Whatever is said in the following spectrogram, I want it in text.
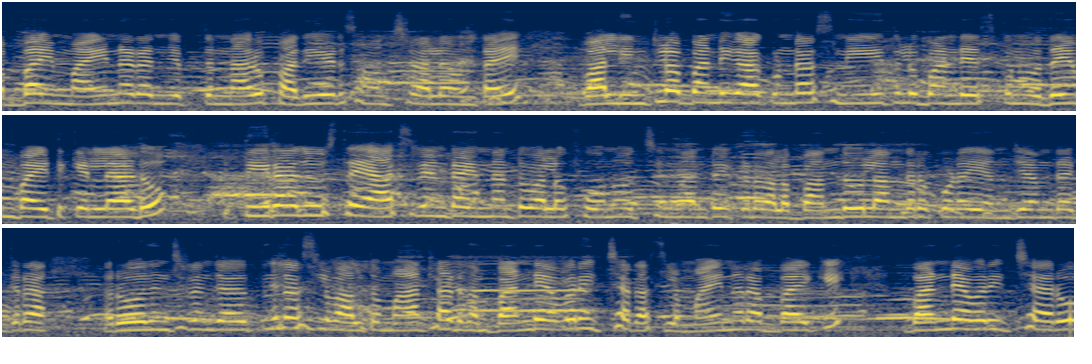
అబ్బాయి మైనర్ అని చెప్తున్నారు. పదిహేడు సంవత్సరాలే ఉంటాయి. వాళ్ళ ఇంట్లో బండి కాకుండా స్నేహితులు బండి వేసుకుని ఉదయం బయటికి వెళ్ళాడు. తీరా చూస్తే యాక్సిడెంట్ అయిందంటూ వాళ్ళకి ఫోన్ వచ్చిందంటూ ఇక్కడ వాళ్ళ బంధువులందరూ కూడా ఎంజిఎం దగ్గర రోధించడం జరుగుతుంది. అసలు వాళ్ళతో మాట్లాడదాం. బండి ఎవరు ఇచ్చారు? అసలు మైనర్ అబ్బాయికి బండి ఎవరు ఇచ్చారు?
